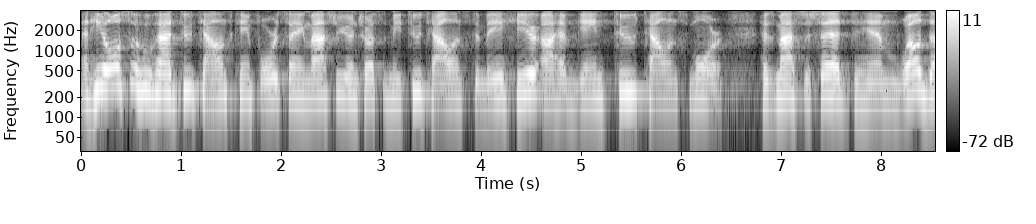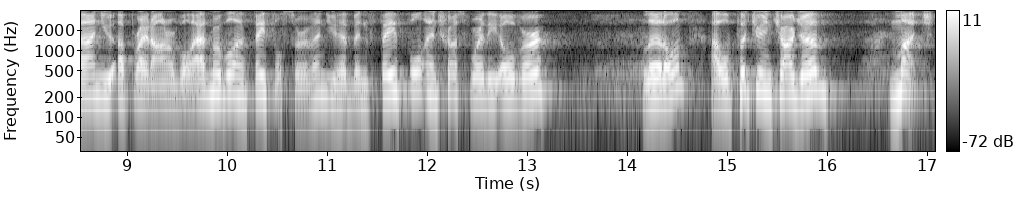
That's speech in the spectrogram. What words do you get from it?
And he also, who had two talents, came forward, saying, Master, you entrusted me two talents to me. Here I have gained two talents more. His master said to him, Well done, you upright, honorable, admirable, and faithful servant. You have been faithful and trustworthy over little. I will put you in charge of much.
